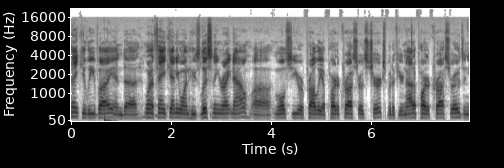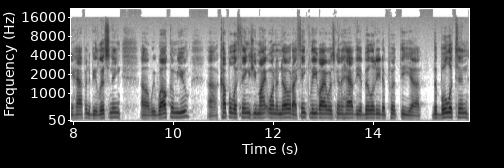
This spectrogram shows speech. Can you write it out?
Thank you, Levi, and uh, I want to thank anyone who's listening right now. Uh, most of you are probably a part of Crossroads Church, but if you're not a part of Crossroads and you happen to be listening, uh, we welcome you. Uh, a couple of things you might want to note. I think Levi was going to have the ability to put the uh, the bulletin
